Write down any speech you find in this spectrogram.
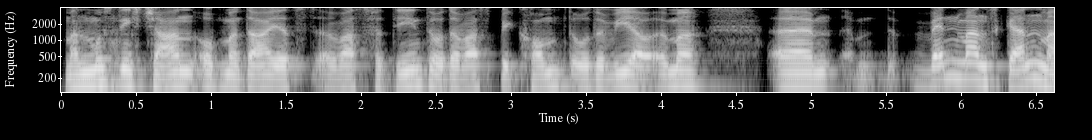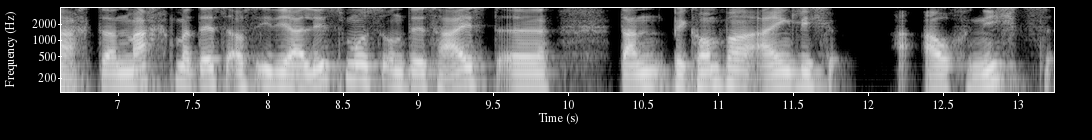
man muss nicht schauen, ob man da jetzt äh, was verdient oder was bekommt oder wie auch immer. Ähm, wenn man es gern macht, dann macht man das aus Idealismus und das heißt, äh, dann bekommt man eigentlich auch nichts,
